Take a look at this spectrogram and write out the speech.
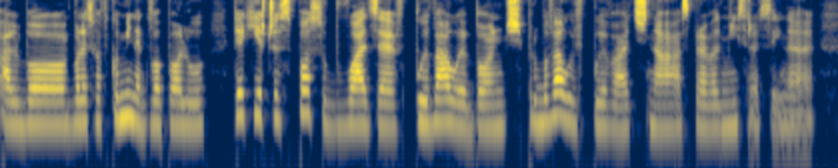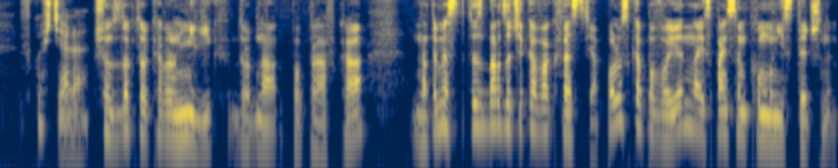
albo Bolesław Kominek w Opolu, w jaki jeszcze sposób władze wpływały bądź próbowały wpływać na sprawy administracyjne w kościele. Ksiądz dr Karol Milik, drobna poprawka. Natomiast to jest bardzo ciekawa kwestia. Polska powojenna jest państwem komunistycznym.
